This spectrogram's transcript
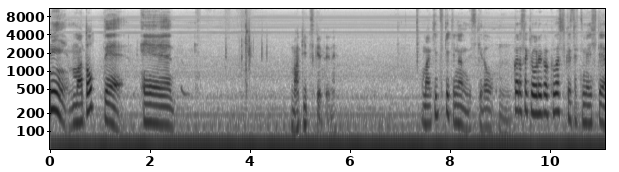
にまとってえ巻きつけてね、ー巻きつけてなんですけどこうん。こから先俺が詳しく説明して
